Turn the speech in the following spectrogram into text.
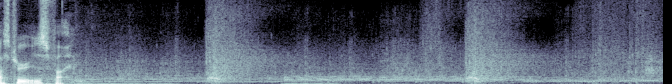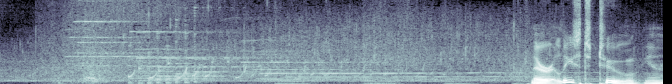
Posture is fine. There are at least two, yeah.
